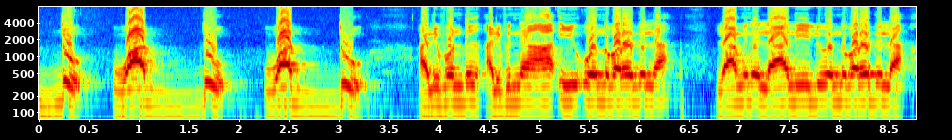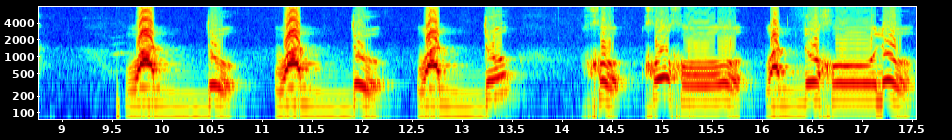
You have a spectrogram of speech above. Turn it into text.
ദു. വദ്ദു വദ്ദു. അലിഫുണ്ട് അലിഫിന് ആ ഇ എന്ന് പറയത്തില്ല. ലാമിന് ലാലീലു എന്ന് പറയത്തില്ല. വദ്ദു വദ്ദു വദ്ദു ഹു ഹു ഹൂ വദ്ദുഹൂലു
